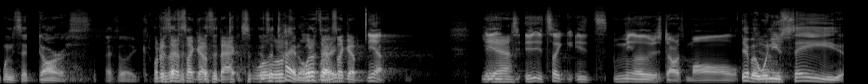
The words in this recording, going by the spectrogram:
when he said Darth, I feel like What if because that's, like a that's back? It's a, what- it's a title. What if that's right? like a? Yeah. Yeah. It- it's like it's I mean there's Darth Maul. Yeah, but when you say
